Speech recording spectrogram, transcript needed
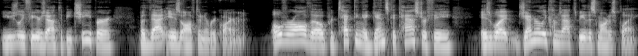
usually figures out to be cheaper but that is often a requirement. Overall, though, protecting against catastrophe is what generally comes out to be the smartest play.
